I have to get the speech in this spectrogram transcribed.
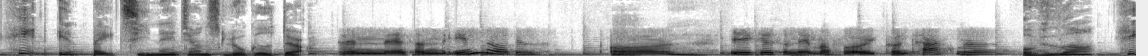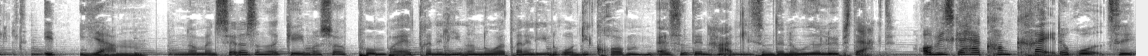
helt ind bag teenagerens lukkede dør. Han er sådan indlukket og mm. ikke så nem at få i kontakt med. Og videre helt ind i hjernen. Når man sætter sig ned og gamer, så pumper adrenalin og noradrenalin rundt i kroppen. Altså, den har det ligesom, den er ude at løbe stærkt. Og vi skal have konkrete råd til,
